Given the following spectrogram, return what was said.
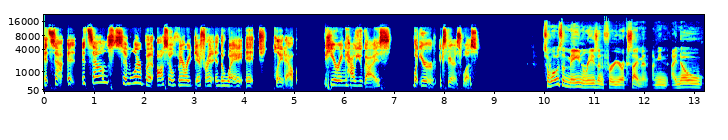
It, it it sounds similar, but also very different in the way it played out. Hearing how you guys, what your experience was. So what was the main reason for your excitement? I mean, I know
